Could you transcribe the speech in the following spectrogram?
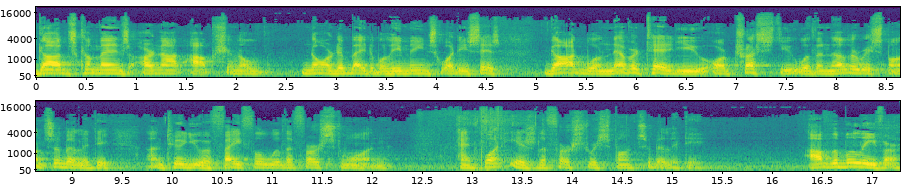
God's commands are not optional nor debatable. He means what He says. God will never tell you or trust you with another responsibility until you are faithful with the first one. And what is the first responsibility? Of the believer,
